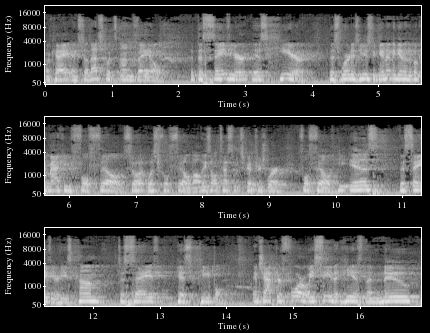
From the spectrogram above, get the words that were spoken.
Okay? And so that's what's unveiled. That the Savior is here. This word is used again and again in the book of Matthew, fulfilled. So it was fulfilled. All these Old Testament scriptures were fulfilled. He is the Savior. He's come to save his people. In chapter 4, we see that he is the new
